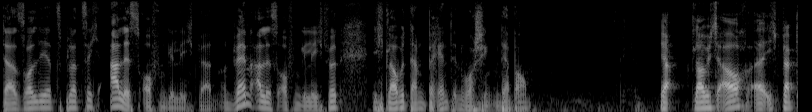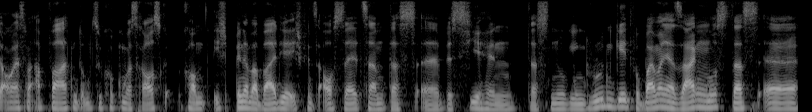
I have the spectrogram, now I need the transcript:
da soll jetzt plötzlich alles offengelegt werden. Und wenn alles offengelegt wird, ich glaube, dann brennt in Washington der Baum. Ja, glaube ich auch. Äh, Ich bleibe da auch erstmal abwartend, um zu gucken, was rauskommt. Ich bin aber bei dir. Ich finde es auch seltsam, dass äh, bis hierhin das nur gegen Gruden geht. Wobei man ja sagen muss, dass äh,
